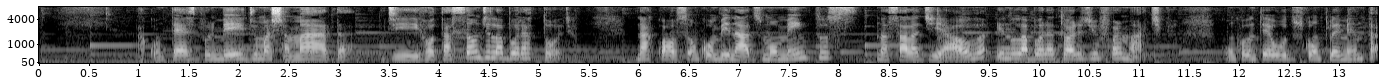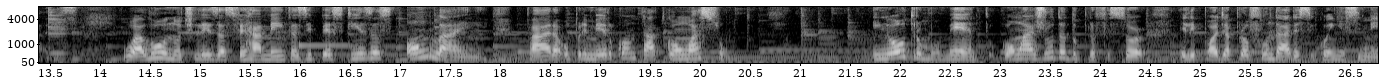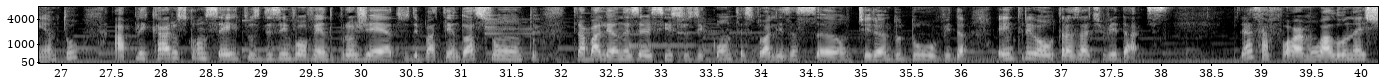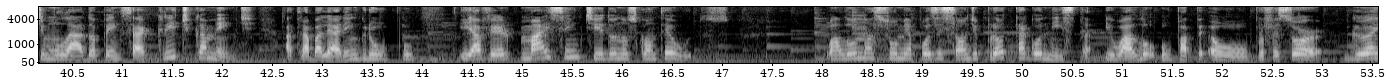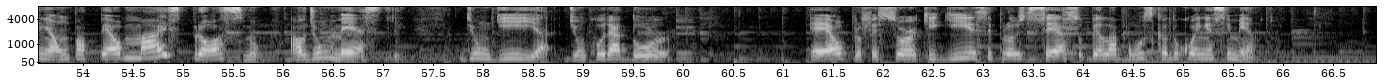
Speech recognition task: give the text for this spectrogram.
Acontece por meio de uma chamada de rotação de laboratório, na qual são combinados momentos na sala de aula e no laboratório de informática, com conteúdos complementares. O aluno utiliza as ferramentas de pesquisas online para o primeiro contato com o assunto. Em outro momento, com a ajuda do professor, ele pode aprofundar esse conhecimento, aplicar os conceitos, desenvolvendo projetos, debatendo assunto, trabalhando exercícios de contextualização, tirando dúvida, entre outras atividades. Dessa forma, o aluno é estimulado a pensar criticamente, a trabalhar em grupo e a ver mais sentido nos conteúdos o aluno assume a posição de protagonista e o, alu, o, papel, o professor ganha um papel mais próximo ao de um mestre, de um guia, de um curador. É o professor que guia esse processo pela busca do conhecimento.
